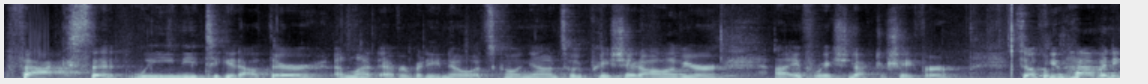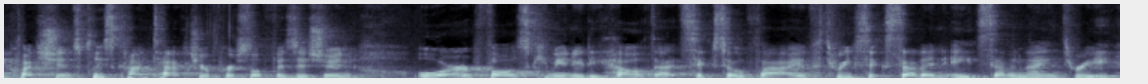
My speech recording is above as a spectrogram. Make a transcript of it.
facts that we need to get out there and let everybody know what's going on. So we appreciate all of your uh, information, Dr. Schaefer. So if you have any questions, please contact your personal physician or Falls Community Health at 605-367-8793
